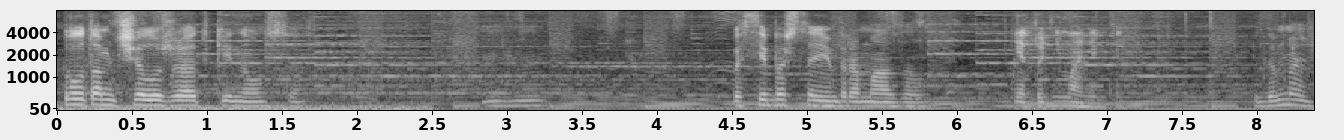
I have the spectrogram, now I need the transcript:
Кто там чел уже откинулся? Мгм. Спасибо, что не промазал. Нет, тут внимание где. Ты думаешь?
